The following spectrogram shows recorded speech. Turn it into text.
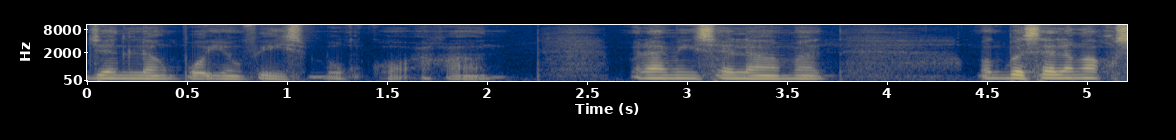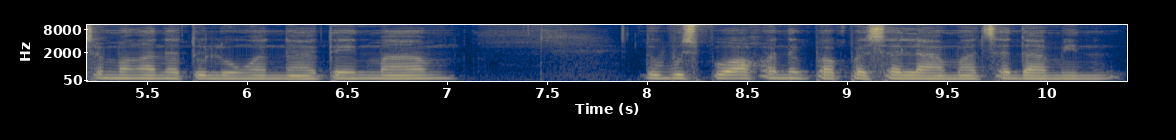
Diyan lang po yung Facebook ko account. Maraming salamat. Magbasa lang ako sa mga natulungan natin, ma'am. Lubos po ako nagpapasalamat sa dami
